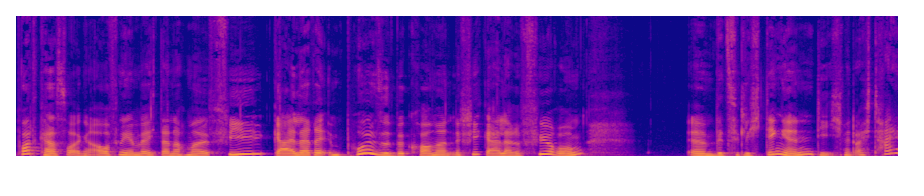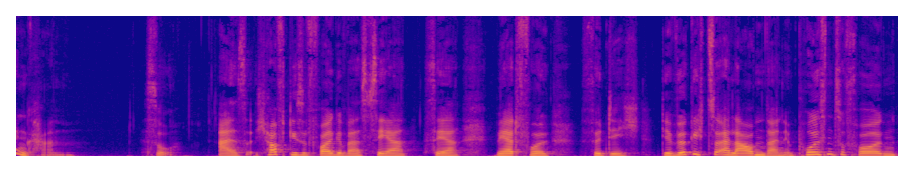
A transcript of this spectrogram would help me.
Podcast-Folgen aufnehmen, weil ich dann nochmal viel geilere Impulse bekomme und eine viel geilere Führung äh, bezüglich Dingen, die ich mit euch teilen kann. So, also ich hoffe, diese Folge war sehr, sehr wertvoll für dich, dir wirklich zu erlauben, deinen Impulsen zu folgen,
